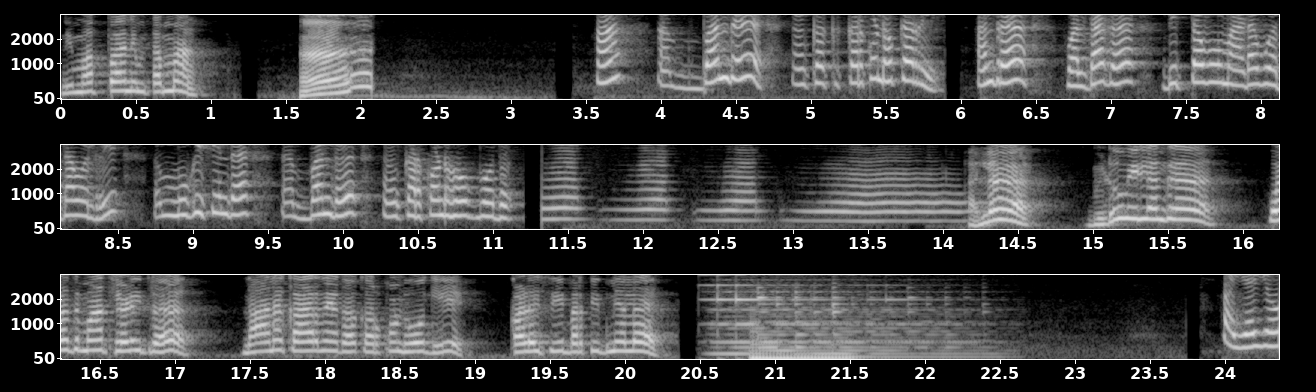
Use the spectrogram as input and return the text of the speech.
ನಿಮ್ಮಪ್ಪ ನಿಮ್ಮ ತಮ್ಮ? ಆ, ಬಂದೆ ಕರ್ಕೊಂಡು ಹೋಗ್ತಾರ್ರಿ. ಅಂದ್ರ ಹೊಲ್ದಾಗ ಬಿತ್ತವು ಮಾಡವು ಅದಾವಲ್ರಿ. ಮುಗಿಸಿಂದ ಬಂದು ಕರ್ಕೊಂಡು ಹೋಗ್ಬೋದು. ಅಲ್ಲ ಬಿಡುವಿಲ್ಲಂದ್ರ ಒಂದ್ ಮಾತು ಹೇಳಿದ್ರ ನಾನ ಕಾರ್ನ್ಯಾಗ ಕರ್ಕೊಂಡು ಹೋಗಿ ಕಳಿಸಿ ಬರ್ತಿದ್ನಲ್ಲ. ಅಯ್ಯಯ್ಯೋ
